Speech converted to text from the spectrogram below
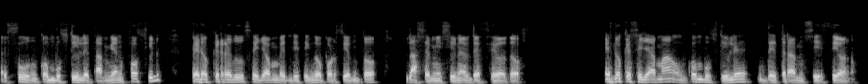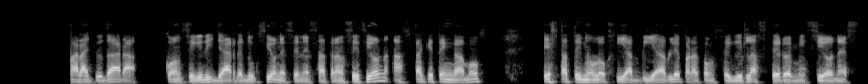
es un combustible también fósil, pero que reduce ya un 25% las emisiones de CO2. Es lo que se llama un combustible de transición, para ayudar a conseguir ya reducciones en esa transición hasta que tengamos esta tecnología viable para conseguir las cero emisiones.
